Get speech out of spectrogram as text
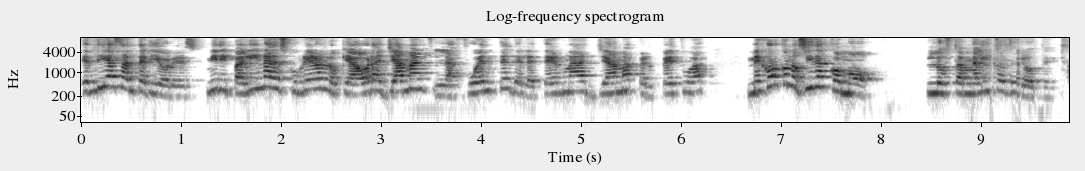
en días anteriores, Mir y Palina descubrieron lo que ahora llaman la fuente de la eterna llama perpetua, mejor conocida como los tamalitos de lote.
